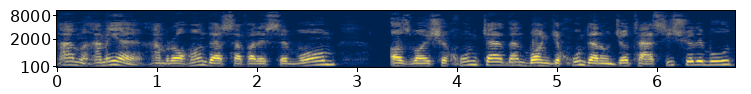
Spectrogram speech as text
هم همه همراهان در سفر سوم آزمایش خون کردن. بانک خون در اونجا تأسیس شده بود.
